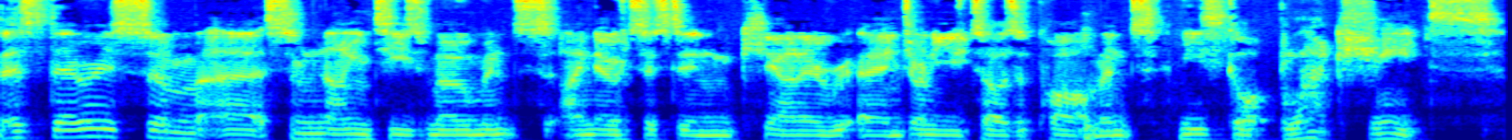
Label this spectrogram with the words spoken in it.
There's there is some uh, some '90s moments I noticed in Keanu in Johnny Utah's apartment. He's got black sheets.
